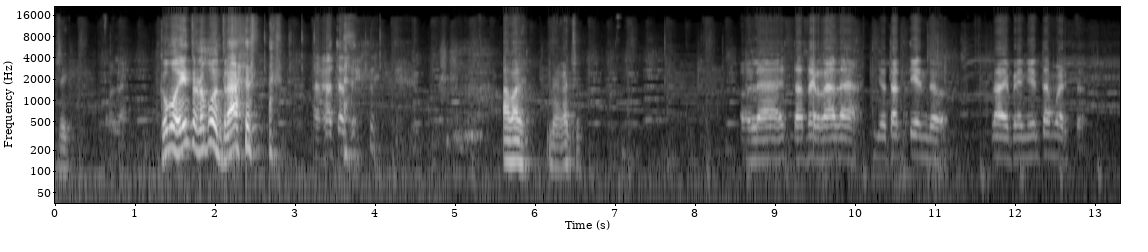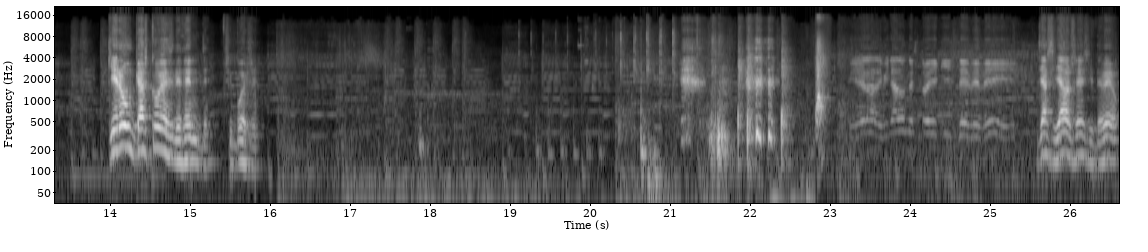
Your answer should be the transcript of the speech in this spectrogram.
Sí. ¿Cómo entro? No puedo entrar. Agáchate. ah, vale, me agacho. Hola, está cerrada. Yo te entiendo. La dependiente ha muerto. Quiero un casco de- decente, si puede ser. Miguel, adivina dónde estoy XDDD. Ya sí, ya lo sé, si te veo.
